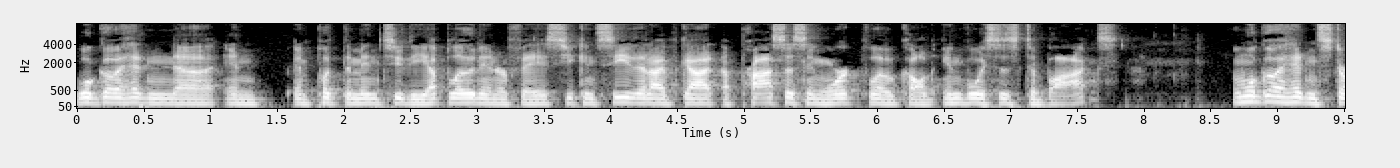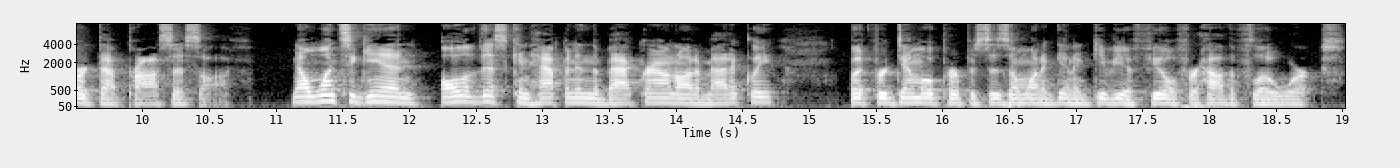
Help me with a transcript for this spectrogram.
We'll go ahead and, uh, and, and put them into the upload interface. You can see that I've got a processing workflow called invoices to box. And we'll go ahead and start that process off. Now, once again, all of this can happen in the background automatically, but for demo purposes, I want to give you a feel for how the flow works.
